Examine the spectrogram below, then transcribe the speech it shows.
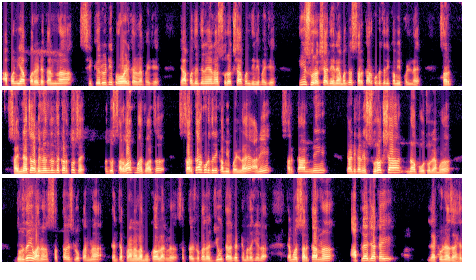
आपण या पर्यटकांना सिक्युरिटी प्रोव्हाइड करायला पाहिजे ज्या पद्धतीने यांना सुरक्षा आपण दिली पाहिजे ती सुरक्षा देण्यामध्ये सरकार कुठेतरी कमी पडलंय. सर सैन्याचं अभिनंदन तर करतोच आहे परंतु सर्वात महत्वाचं सरकार कुठेतरी कमी पडलंय आणि सरकारने त्या ठिकाणी सुरक्षा न पोहोचवल्यामुळं दुर्दैवानं सत्तावीस लोकांना त्यांच्या प्राणाला मुकावं लागलं. सत्तावीस लोकांचा जीव त्या घटनेमध्ये गेला. त्यामुळे सरकारनं आपल्या ज्या काही लॅक्युनाज आहेत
